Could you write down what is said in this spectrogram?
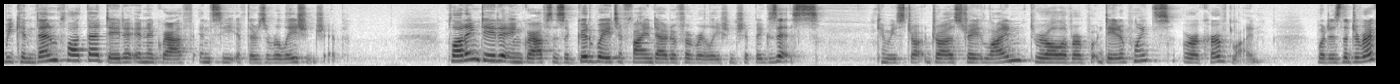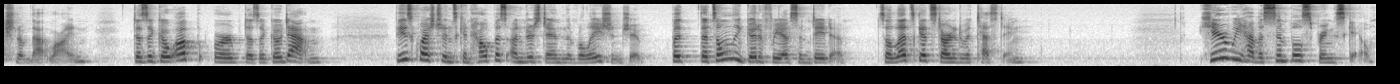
We can then plot that data in a graph and see if there's a relationship. Plotting data in graphs is a good way to find out if a relationship exists. Can we draw a straight line through all of our data points or a curved line? What is the direction of that line? Does it go up or does it go down? These questions can help us understand the relationship, but that's only good if we have some data. So let's get started with testing. Here we have a simple spring scale.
